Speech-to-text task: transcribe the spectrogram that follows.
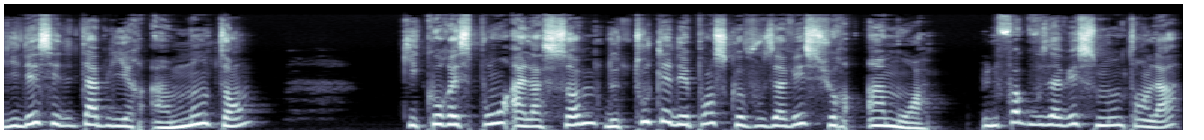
L'idée, c'est d'établir un montant qui correspond à la somme de toutes les dépenses que vous avez sur un mois. Une fois que vous avez ce montant-là,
